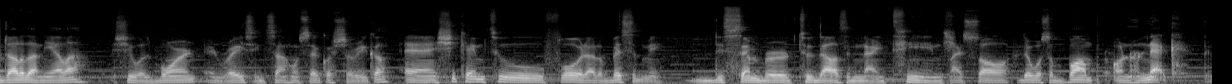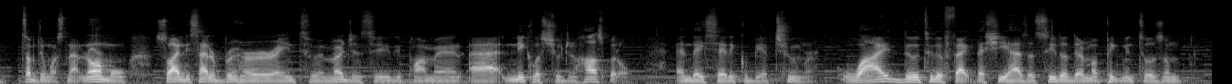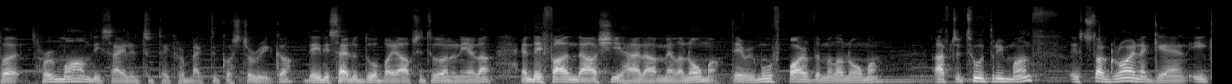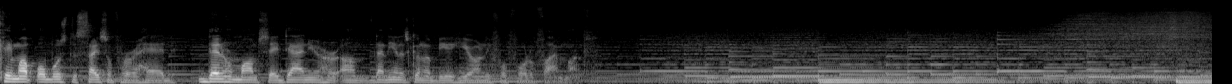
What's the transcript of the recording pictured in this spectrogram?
daughter Daniela, she was born and raised in San Jose, Costa Rica, and she came to Florida to visit me. December 2019, I saw there was a bump on her neck. Something was not normal, so I decided to bring her into emergency department at Nicklaus Children's Hospital, and they said it could be a tumor. Why? Due to the fact that she has a xeroderma pigmentosum but her mom decided to take her back to Costa Rica. They decided to do a biopsy to Daniela and they found out she had a melanoma. They removed part of the melanoma. After two or three months, it started growing again. It came up almost the size of her head. Then her mom said, Daniel, her, um, Daniela's gonna be here only for four to five months.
